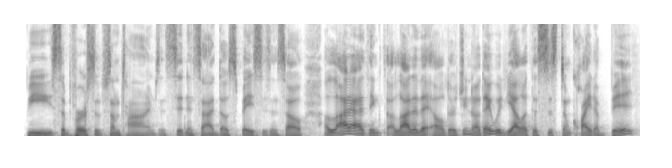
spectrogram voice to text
be subversive sometimes and sit inside those spaces. And so a lot of, I think a lot of the elders, you know, they would yell at the system quite a bit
